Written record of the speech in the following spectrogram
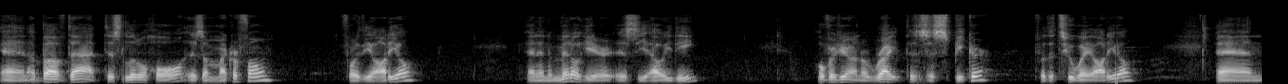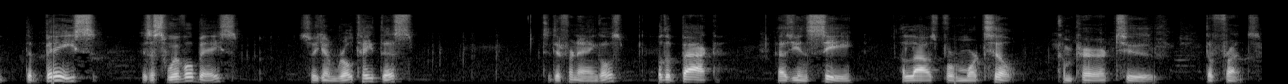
And above that, this little hole is a microphone for the audio. And in the middle here is the LED. Over here on the right, this is a speaker for the two-way audio. And the base is a swivel base so you can rotate this to different angles. The back, as you can see, allows for more tilt compared to the front.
